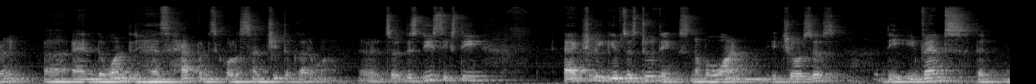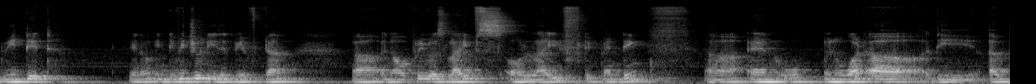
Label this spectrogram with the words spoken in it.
right? Uh, and the one that has happened is called a Sanchita Karma. Right? So this D60 actually gives us two things. Number one, it shows us the events that we did, you know, individually that we have done uh, in our previous lives or life, depending. Uh, and you know what are the uh,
